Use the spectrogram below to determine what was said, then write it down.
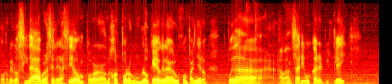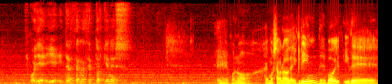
por velocidad, por aceleración, por a lo mejor por algún bloqueo que le haga algún compañero, pueda avanzar y buscar el big play. Oye, ¿y, tercer receptor quién es? Eh, bueno, hemos hablado de Green, de Boyd y de,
